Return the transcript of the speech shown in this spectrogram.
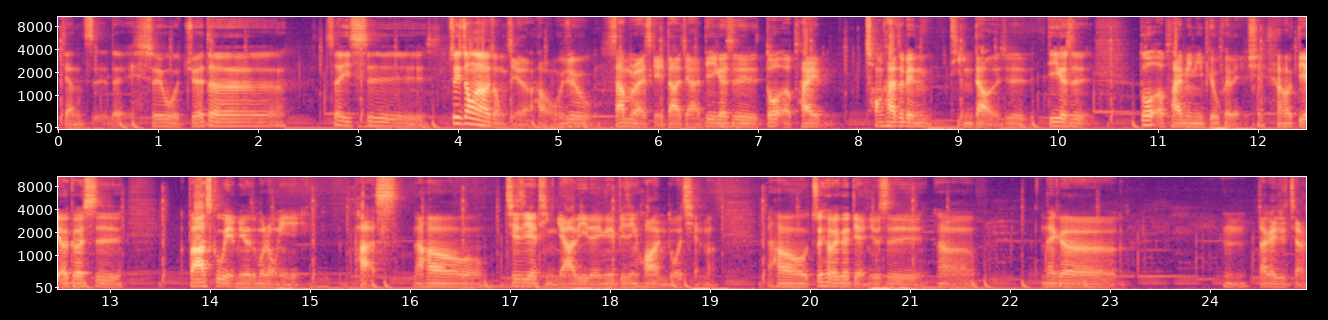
这样子对。所以我觉得这一次最重要的总结了，好，我就 summarize 给大家。第一个是多 apply，从他这边听到的就是第一个是多 apply mini pupillage，然后第二个是。巴 school 也没有这么容易 pass，然后其实也挺压力的，因为毕竟花很多钱嘛。然后最后一个点就是呃那个嗯大概就这样。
